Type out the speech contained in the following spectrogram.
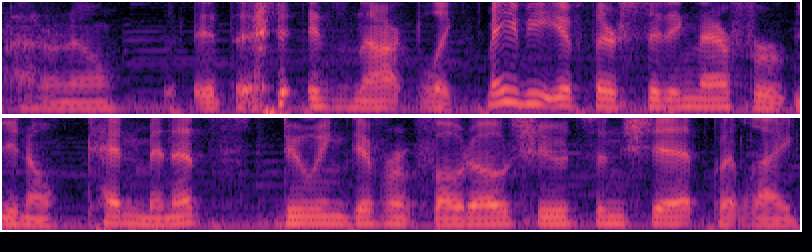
I don't know. It it's not like maybe if they're sitting there for you know 10 minutes doing different photo shoots and shit, but like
